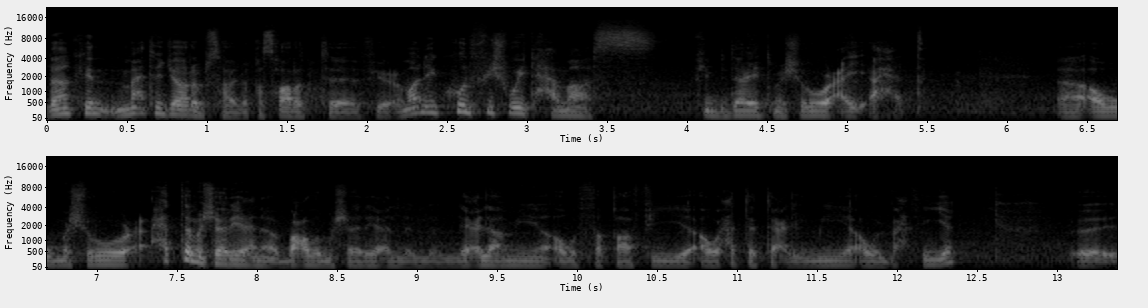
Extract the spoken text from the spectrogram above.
لكن مع تجارب سابقة صارت في عمان يكون في شوية حماس في بداية مشروع أي أحد. آه، أو مشروع حتى مشاريعنا بعض المشاريع ال- ال- الإعلامية أو الثقافية أو حتى التعليمية أو البحثية. آه،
